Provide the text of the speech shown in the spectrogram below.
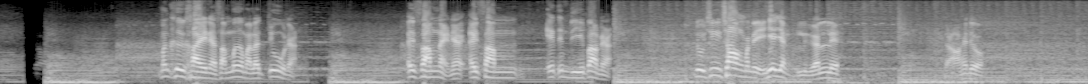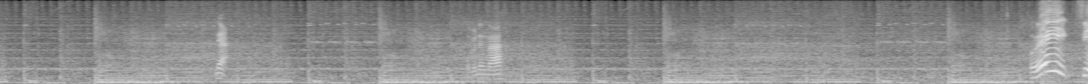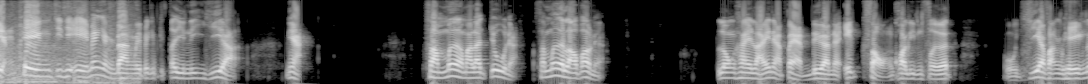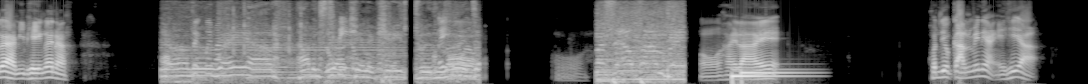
มันคือใครเนี่ยซัมเมอร์มาลาจูเนี่ย ไอซัมไหนเนี่ย ไอซัมเอสเอ็มดีเปล่าเนี่ย ดูชื่อช่องมันดิเฮียอย่างเหลือนเลย เดี๋ยวเอาให้ดู เนี่ย เดี๋ยวไปบนึงนะ เฮ้ย เสียงเพลง GTA แม่งอย่างดังเลยไปตีนนี่เฮียเนี่ยซัมเมอร์มาลาจูเนี่ยซัมเมอร์เราเปล่าเนี่ย ลงไฮไลท์เนี่ยแปดเดือนเนี่ย X สองคอลินเฟิร์สโอ้เฮียฟังเพลงด้วย มีเพลงด้วยนะโอ้ my โอ้โอ้ไฮไลท์ คนเดียวกันไหมเนี่ยไอ้เฮีย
